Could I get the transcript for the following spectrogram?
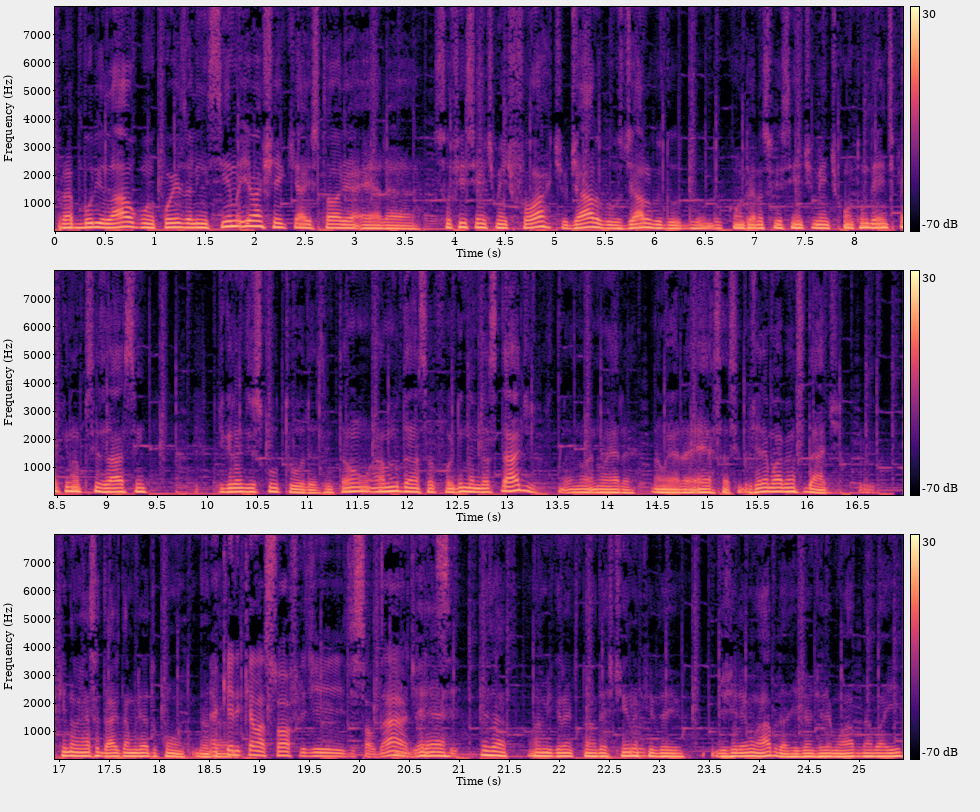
para burilar alguma coisa ali em cima e eu achei que a história era suficientemente forte, o diálogo, os diálogos do, do, do conto eram suficientemente contundentes para que não precisassem de grandes esculturas. Então a mudança foi do nome da cidade, né, não, não era, não era essa cidade. Jeremoabo é uma cidade. Que não é a cidade da mulher do conto. Da, é aquele que ela sofre de, de saudade, é, é esse? Exato. Uma migrante nordestina hum. que veio de Jeremoabo, da região de Jeremoabo, na Bahia.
